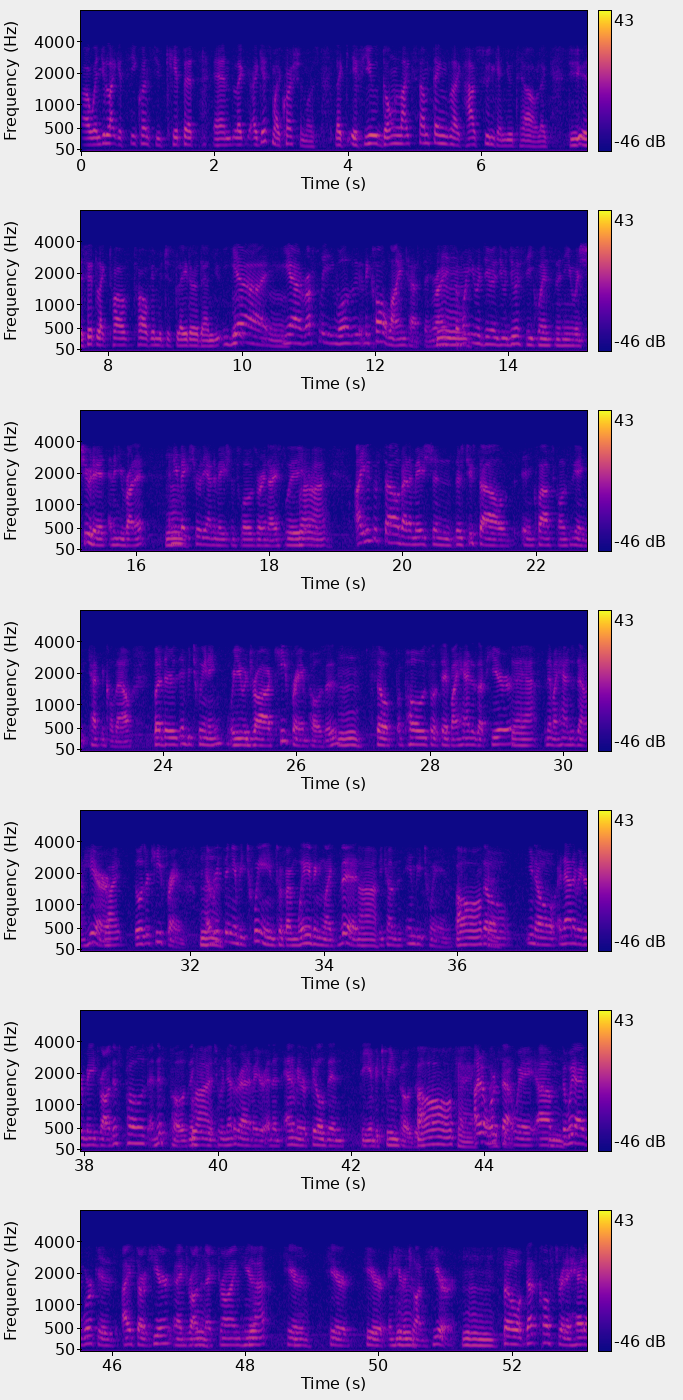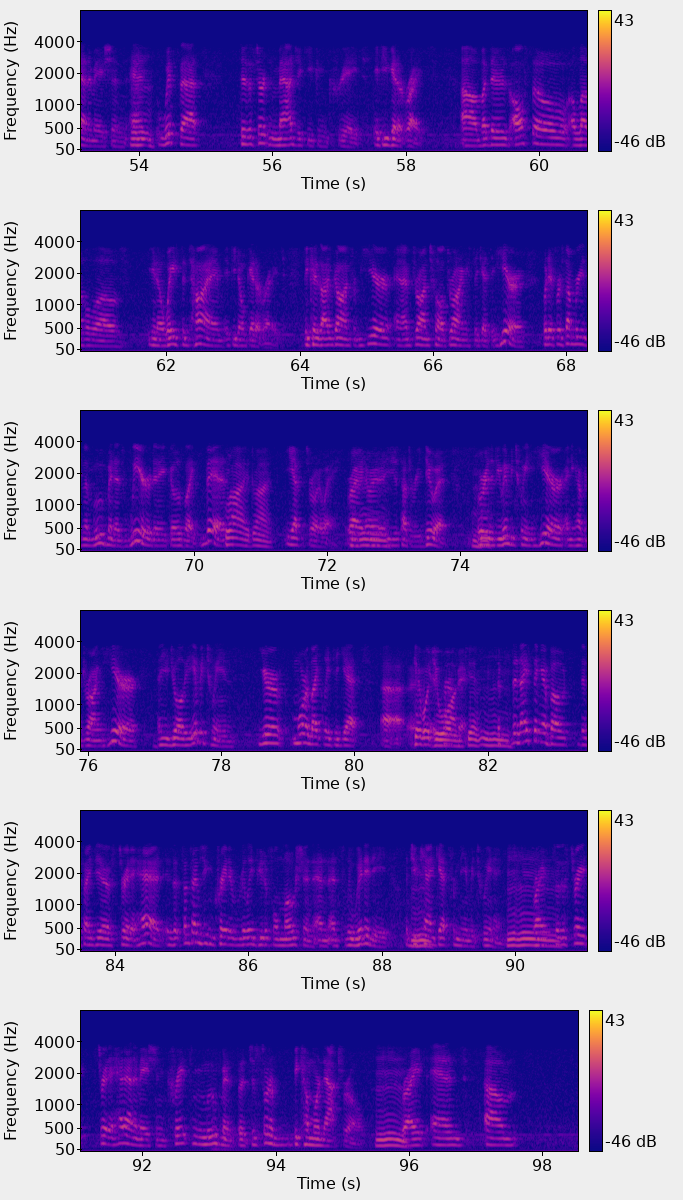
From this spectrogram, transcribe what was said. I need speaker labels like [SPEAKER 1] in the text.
[SPEAKER 1] Uh, when you like a sequence, you keep it, and like I guess my question was like if you don't like something, like how soon can you tell? Like, do you, is it like 12, 12 images later than you?
[SPEAKER 2] Yeah, uh, yeah, roughly. Well, they call it line testing, right? Mm. So what you would do is you would do a sequence, and then you would shoot it, and then you run it, and you mm. make sure the animation flows very nicely.
[SPEAKER 1] Right.
[SPEAKER 2] I use a style of animation. There's two styles in classical. This is getting technical now, but there's in betweening where you would draw keyframe poses.
[SPEAKER 1] Mm.
[SPEAKER 2] So a pose, let's say if my hand is up here,
[SPEAKER 1] yeah, yeah.
[SPEAKER 2] and then my hand is down here.
[SPEAKER 1] Right.
[SPEAKER 2] Those are keyframes. Mm. Everything in between. So if I'm waving like this, uh. becomes an in between.
[SPEAKER 1] Oh, okay.
[SPEAKER 2] So you know, an animator may draw this pose and this pose, and then
[SPEAKER 1] right.
[SPEAKER 2] give it to another animator, and then animator fills in the in-between poses.
[SPEAKER 1] Oh, okay.
[SPEAKER 2] I don't work that way. Um, mm. The way I work is I start here and I draw mm. the next drawing here,
[SPEAKER 1] yeah.
[SPEAKER 2] here, mm here, here, and here
[SPEAKER 1] mm-hmm.
[SPEAKER 2] until I'm here.
[SPEAKER 1] Mm-hmm.
[SPEAKER 2] So that's called straight ahead animation.
[SPEAKER 1] Mm-hmm.
[SPEAKER 2] And with that, there's a certain magic you can create if you get it right. Um, but there's also a level of you know wasted time if you don't get it right. Because I've gone from here and I've drawn 12 drawings to get to here, but if for some reason the movement is weird and it goes like this,
[SPEAKER 1] right, right,
[SPEAKER 2] you have to throw it away, right,
[SPEAKER 1] mm-hmm.
[SPEAKER 2] or you just have to redo it. Whereas if you in between here and you have a drawing here and you do all the in betweens, you're more likely to get uh,
[SPEAKER 1] get what
[SPEAKER 2] get
[SPEAKER 1] you want.
[SPEAKER 2] Yeah.
[SPEAKER 1] Mm-hmm.
[SPEAKER 2] The, the, nice thing about this idea of straight ahead is that sometimes you can create a really beautiful motion and, and fluidity that you
[SPEAKER 1] mm-hmm.
[SPEAKER 2] can't get from the in betweening,
[SPEAKER 1] mm-hmm.
[SPEAKER 2] right? So the straight straight ahead animation creates some movements that just sort of become more natural,
[SPEAKER 1] mm-hmm.
[SPEAKER 2] right? And um,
